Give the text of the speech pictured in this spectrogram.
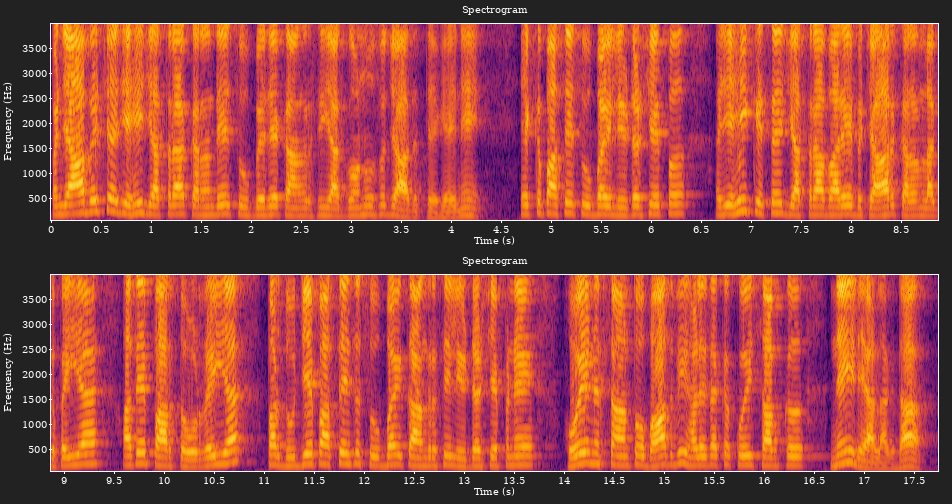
Punjab ਵਿੱਚ ਅਜਿਹੀ ਯਾਤਰਾ ਕਰਨ ਦੇ ਸੂਬੇ ਦੇ ਕਾਂਗਰਸੀ ਆਗੂਆਂ ਨੂੰ ਸੁਝਾਅ ਦਿੱਤੇ ਗਏ ਨੇ। ਇੱਕ ਪਾਸੇ ਸੂਬਾਈ ਲੀਡਰਸ਼ਿਪ ਅਜਿਹੀ ਕਿਸੇ ਯਾਤਰਾ ਬਾਰੇ ਵਿਚਾਰ ਕਰਨ ਲੱਗ ਪਈ ਹੈ ਅਤੇ ਪਰ ਤੋੜ ਰਹੀ ਹੈ ਪਰ ਦੂਜੇ ਪਾਸੇ ਇਸ ਸੂਬਾਈ ਕਾਂਗਰਸੀ ਲੀਡਰਸ਼ਿਪ ਨੇ ਹੋਏ ਨੁਕਸਾਨ ਤੋਂ ਬਾਅਦ ਵੀ ਹਲੇ ਤੱਕ ਕੋਈ ਸਬਕ ਨਹੀਂ ਲਿਆ ਲੱਗਦਾ।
